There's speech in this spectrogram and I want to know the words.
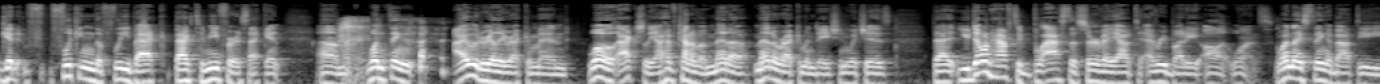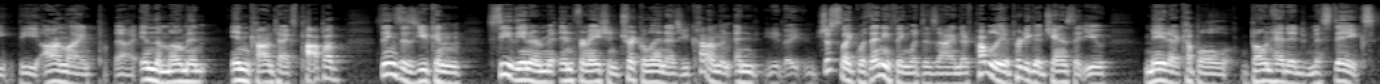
get f- flicking the flea back back to me for a second. Um, one thing I would really recommend. Well, actually, I have kind of a meta meta recommendation, which is that you don't have to blast the survey out to everybody all at once. One nice thing about the the online uh, in the moment in context pop up things is you can see the inter- information trickle in as you come and, and just like with anything with design there's probably a pretty good chance that you made a couple boneheaded mistakes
